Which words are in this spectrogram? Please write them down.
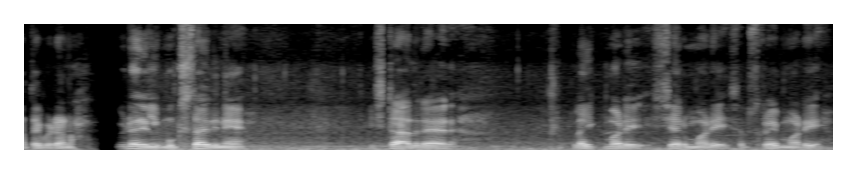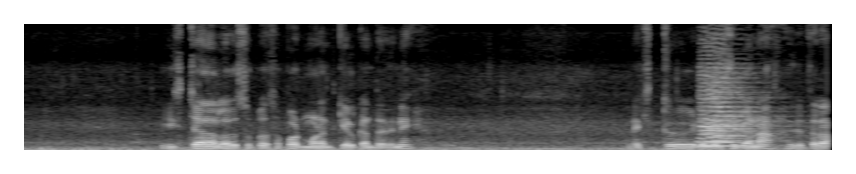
ಮತ್ತೆ ಬಿಡೋಣ. ವಿಡಿಯೋ ಇಲ್ಲಿ ಮುಗಿಸ್ತಾ ಇದ್ದೀನಿ. ಇಷ್ಟ ಆದರೆ ಲೈಕ್ ಮಾಡಿ ಶೇರ್ ಮಾಡಿ ಸಬ್ಸ್ಕ್ರೈಬ್ ಮಾಡಿ. ಈ ಚಾನಲ್ ಅದು ಸ್ವಲ್ಪ ಸಪೋರ್ಟ್ ಮಾಡಿ ಅಂತ ಕೇಳ್ಕೊತಾ ಇದ್ದೀನಿ ನೆಕ್ಸ್ಟ್ ವಿಡಿಯೋದಲ್ಲಿ ಸಿಗೋಣ, ಇದೇ ಥರ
